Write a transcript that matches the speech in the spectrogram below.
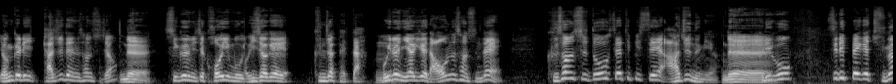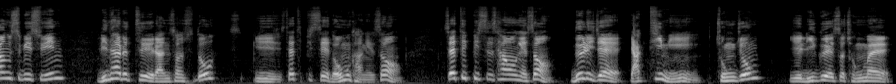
연결이 자주 되는 선수죠. 네. 지금 이제 거의 뭐 이적에 근접했다. 뭐 음. 이런 이야기가 나오는 선수인데 그 선수도 세트피스에 아주 능해요. 네. 그리고 3백의 중앙 수비수인 린하르트라는 선수도 이 세트피스에 너무 강해서 세트피스 상황에서 늘 이제 약팀이 종종 이 리그에서 정말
